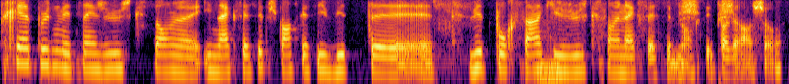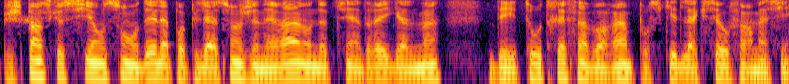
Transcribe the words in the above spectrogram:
très peu de médecins jugent qui sont euh, inaccessibles. Je pense que c'est 8, 8 qui jugent qui sont inaccessibles, donc c'est pas grand-chose. Puis je pense que si on sondait la population en général, on obtiendrait également des taux très favorables pour ce qui est de l'accès aux pharmaciens.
